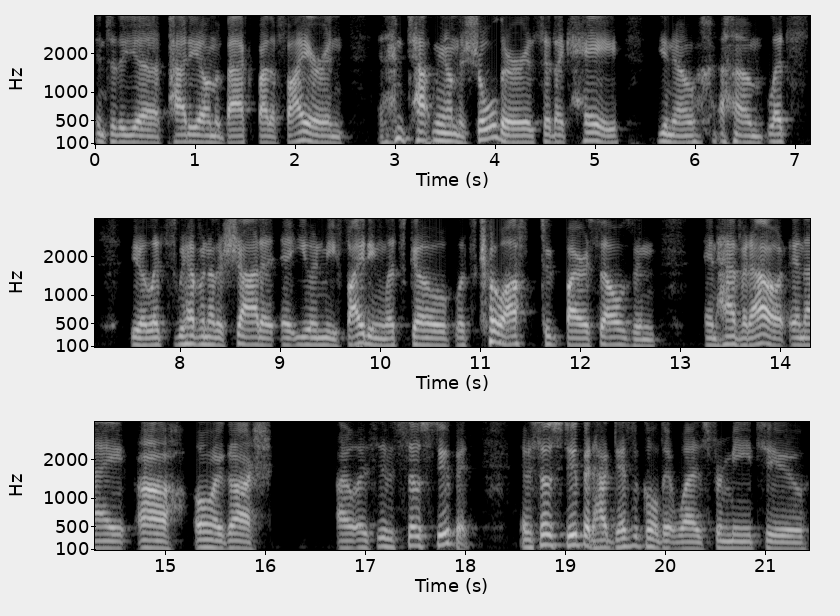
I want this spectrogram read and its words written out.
into the uh, patio on the back by the fire and, and then tapped me on the shoulder and said like, Hey, you know, um, let's, you know, let's, we have another shot at, at you and me fighting. Let's go, let's go off to by ourselves and, and have it out. And I, uh, oh my gosh, I was, it was so stupid. It was so stupid how difficult it was for me to,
